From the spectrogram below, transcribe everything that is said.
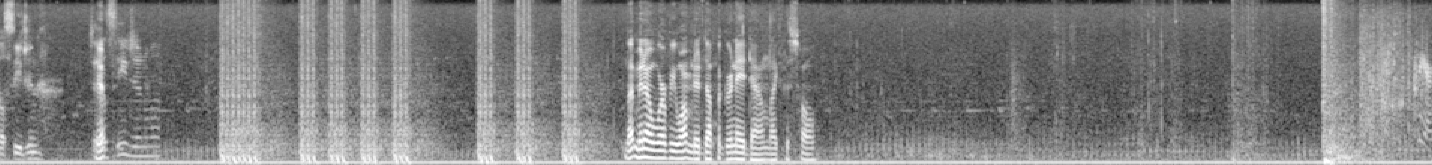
Still sieging. Still Yep. sieging. Well, Let me know wherever you want me to dump a grenade down, like this hole. Clear.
